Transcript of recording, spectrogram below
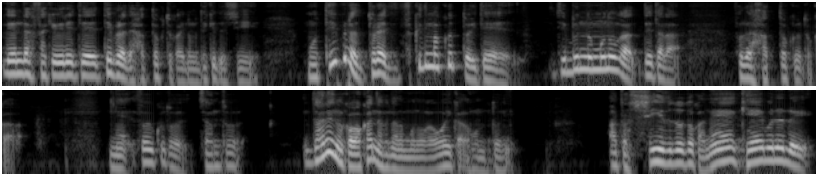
連絡先を入れて手ぶらで貼っとくとかいうのもできるし、もう手ぶらでとりあえず作りまくっといて、自分のものが出たら、それ貼っとくとか、ね、そういうことをちゃんと、誰のかわかんなくなるものが多いから、本当に。あと、シールドとかね、ケーブル類。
